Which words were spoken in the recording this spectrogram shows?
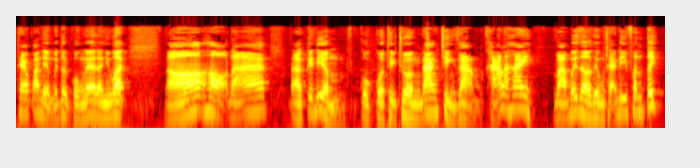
theo quan điểm kỹ thuật cùng lên là như vậy đó họ đã à, cái điểm của của thị trường đang chỉnh giảm khá là hay và bây giờ thì cũng sẽ đi phân tích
